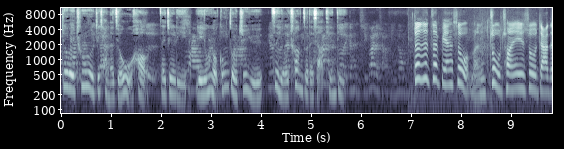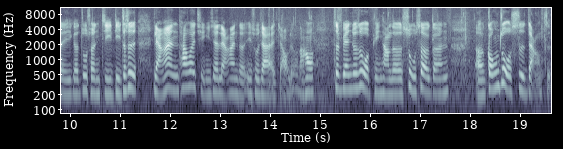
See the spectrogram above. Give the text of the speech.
这位初入职场的九五后，在这里也拥有工作之余自由创作的小天地。就是这边是我们驻村艺术家的一个驻村基地，就是两岸他会请一些两岸的艺术家来交流，然后这边就是我平常的宿舍跟呃工作室这样子。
